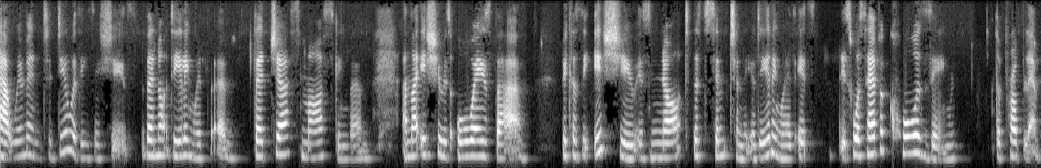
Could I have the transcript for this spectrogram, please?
at women to deal with these issues. But they're not dealing with them. They're just masking them. And that issue is always there because the issue is not the symptom that you're dealing with. It's it's whatever causing the problem.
